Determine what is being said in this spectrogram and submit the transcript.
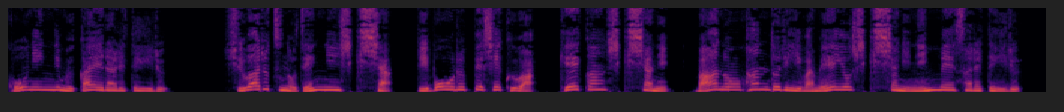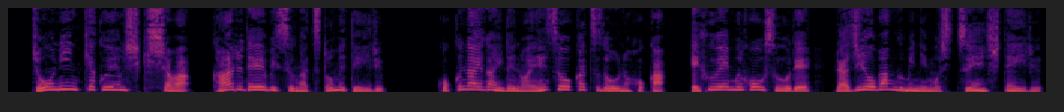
公認に迎えられている。シュワルツの前任指揮者、リボール・ペシェクは警官指揮者にバーノン・ハンドリーは名誉指揮者に任命されている。常任客演指揮者はカール・デイビスが務めている。国内外での演奏活動のほか、FM 放送でラジオ番組にも出演している。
